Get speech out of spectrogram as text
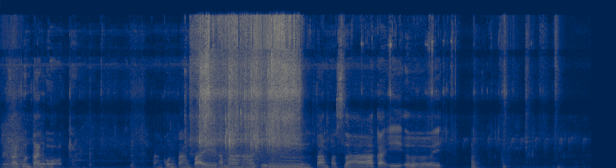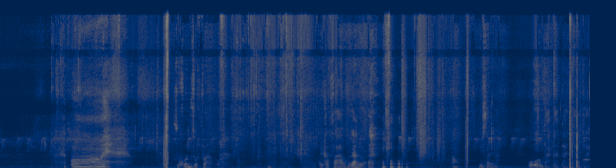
แต่ต่างคนต่างออก ต่างคนต่างไปทำมาหากิน ตามภาษาไก่เอ่ยโอ้ย คนสุฝ่าวไปกับฝ่าวเพื่อกันล่ะเอ้าอยู่ใส่ละโอ้โอ้ตายตายตายตายตาย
